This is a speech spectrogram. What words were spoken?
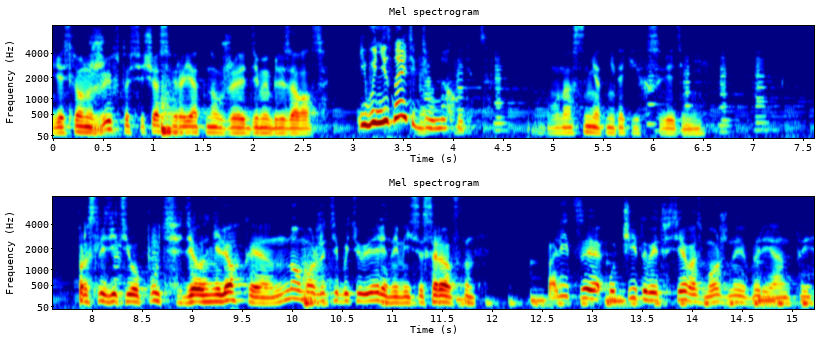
Если он жив, то сейчас, вероятно, уже демобилизовался. И вы не знаете, где он находится? У нас нет никаких сведений. Проследить его путь – дело нелегкое, но можете быть уверены, миссис Релстон. Полиция учитывает все возможные варианты.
